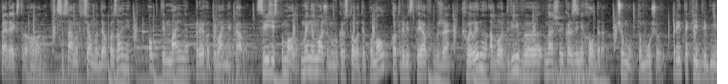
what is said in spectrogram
переекстрагована. Саме в цьому діапазоні оптимальне приготування кави. Свіжість помолу. Ми не можемо використовувати помол, котрий відстояв вже хвилину або дві в нашій корзині холдера. Чому? Тому що при такій дрібній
